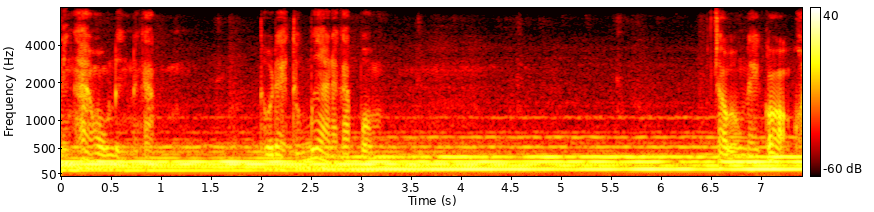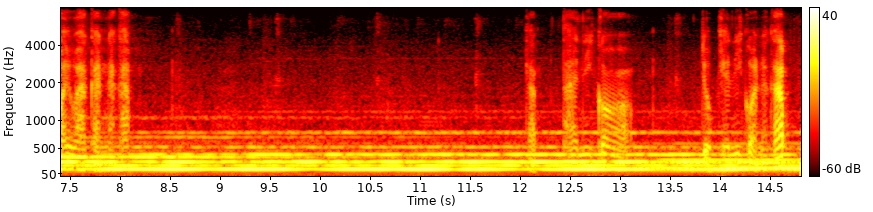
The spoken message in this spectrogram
1561 นะครับ โทรได้ทุกเมื่อนะครับผม ชอบองค์ไหนก็ค่อยว่ากันนะครับครับท้ายนี้ก็จบแค่นี้ก่อนนะครับ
